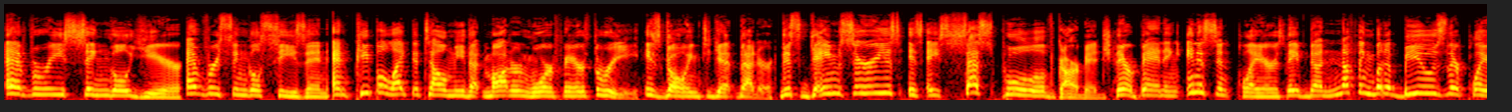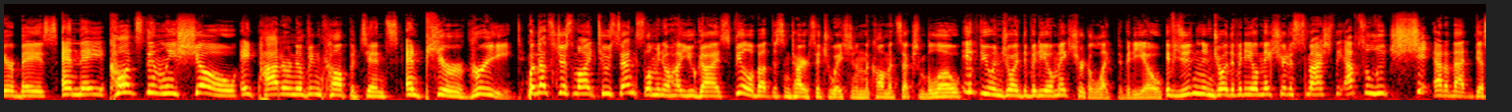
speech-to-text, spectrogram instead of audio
every single year, every single season. And people like to tell me that Modern Warfare 3 is going to get better. This game series is a cesspool of garbage. They're banning innocent players. They've done nothing but abuse their player base, and they constantly show a pattern of incompetence and pure greed. But that's just my two cents. Let me know how you guys feel about this entire situation in the comment section below. If you enjoyed the video, make sure to like the video. If you didn't enjoy the video, make sure to smash the absolute shit out of that dislike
